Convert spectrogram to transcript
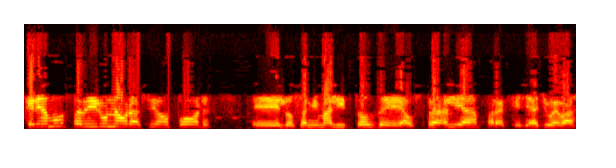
queríamos pedir una oración por eh, los animalitos de Australia para que ya llueva.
